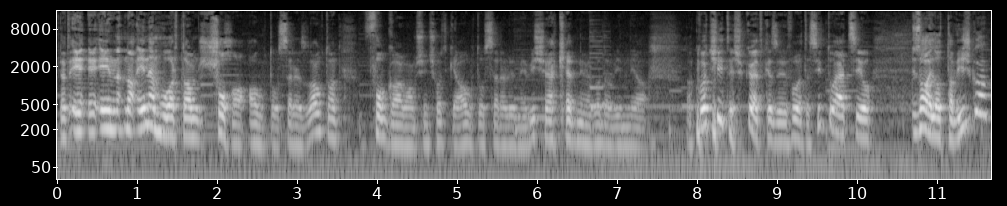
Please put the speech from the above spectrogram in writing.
Tehát én, én, na, én nem hordtam soha autószerelő az autón, fogalmam sincs, hogy kell autószerelőnél viselkedni, meg odavinni a, a kocsit, és a következő volt a szituáció, zajlott a vizsga,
